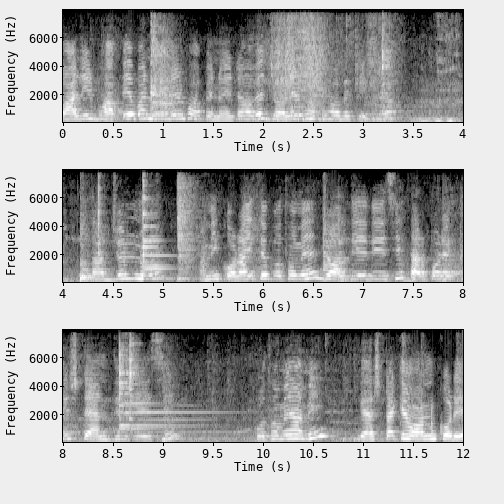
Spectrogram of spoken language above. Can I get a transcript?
বালির ভাপে বা নুনের ভাপে নয়, এটা হবে জলের ভাপে হবে কেকটা। তার জন্য আমি কড়াইতে প্রথমে জল দিয়ে দিয়েছি, তারপর একটি স্ট্যান্ড দিয়ে দিয়েছি। প্রথমে আমি গ্যাসটাকে অন করে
